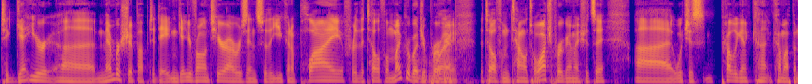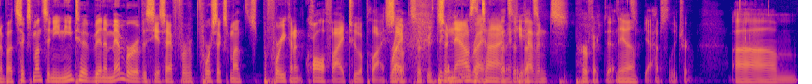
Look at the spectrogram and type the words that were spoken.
to get your uh, membership up to date and get your volunteer hours in, so that you can apply for the Telefilm micro budget program, Right. the Telefilm talent to watch program, I should say, uh, which is probably going to come up in about six months, and you need to have been a member of the CSIF for six months before you can qualify to apply. So, right. So if you're thinking, so now's right, the time if a- you haven't. Perfect. Yeah. Yeah. yeah, absolutely true. Um,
